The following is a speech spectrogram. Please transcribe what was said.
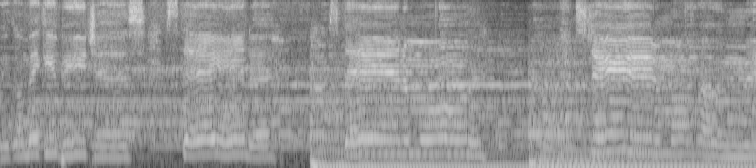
We gon' make it beaches. Stay in. Stay in the morning. Stay in the morning with me.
